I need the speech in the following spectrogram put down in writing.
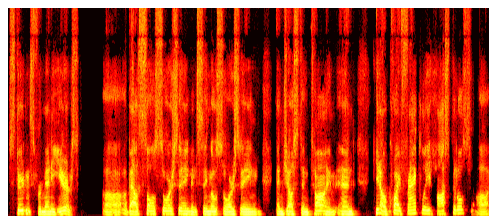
students for many years uh, about sole sourcing and single sourcing and just in time. And, you know, quite frankly, hospitals, uh,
